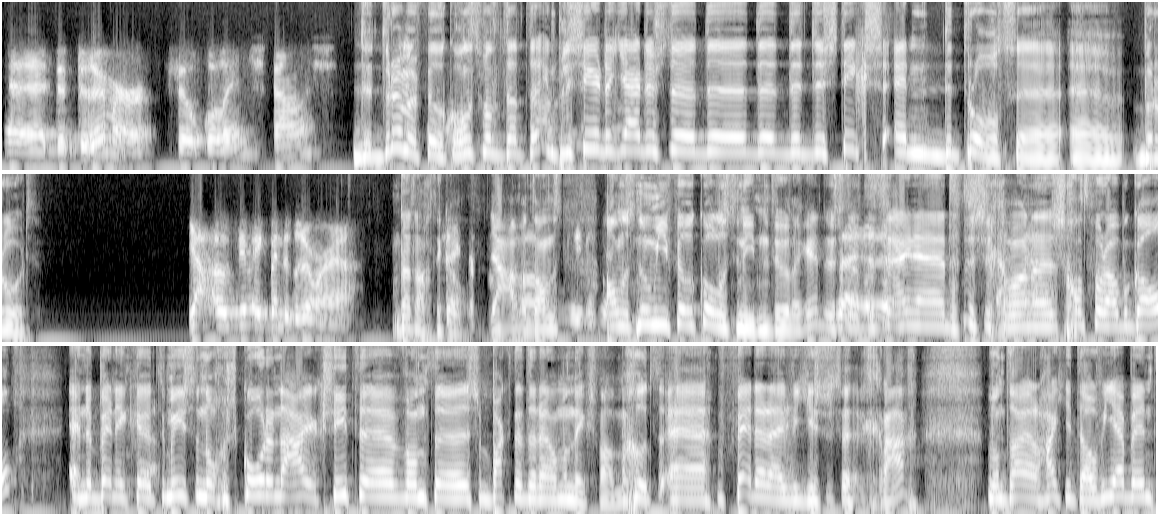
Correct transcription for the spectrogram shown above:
Eh, de drummer Phil Collins trouwens. De drummer Phil Collins, want dat eh, impliceert dat jij dus de, de, de, de, de sticks en de trommels eh, beroert. Ja, ook, ik ben de drummer, ja. Dat dacht ik al. Ja, want anders, anders noem je Phil Collins niet natuurlijk. Hè? Dus Nee, dat, is een, dat is gewoon een schot voor open goal. En dan ben ik tenminste nog een scorende Ajax ziet, want ze bakten er helemaal niks van. Maar goed, verder eventjes graag. Want daar had je het over. Jij bent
